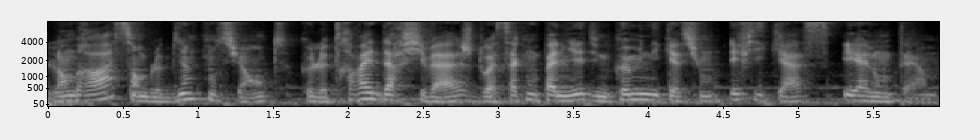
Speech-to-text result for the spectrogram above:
L'Andra semble bien consciente que le travail d'archivage doit s'accompagner d'une communication efficace et à long terme.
